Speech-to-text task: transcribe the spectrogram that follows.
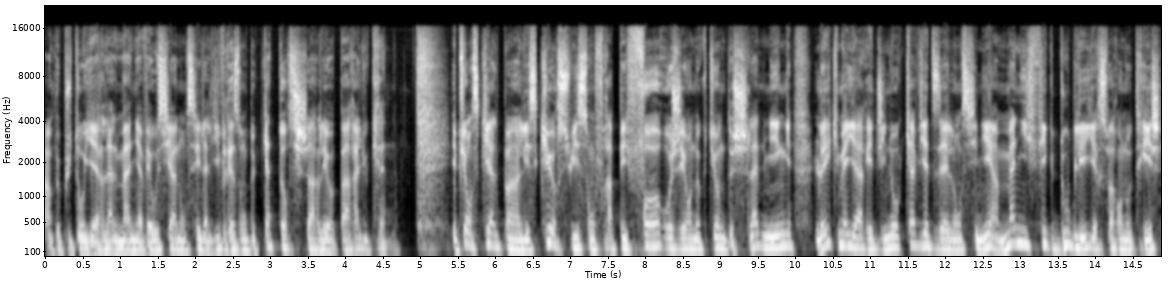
Un peu plus tôt hier, l'Allemagne avait aussi annoncé la livraison de 14 chars léopards à l'Ukraine. Et puis en ski alpin, les skieurs suisses ont frappé fort au géant nocturne de Schladming. Loïc Meyer et Gino Kavietzel ont signé un magnifique doublé hier soir en Autriche.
